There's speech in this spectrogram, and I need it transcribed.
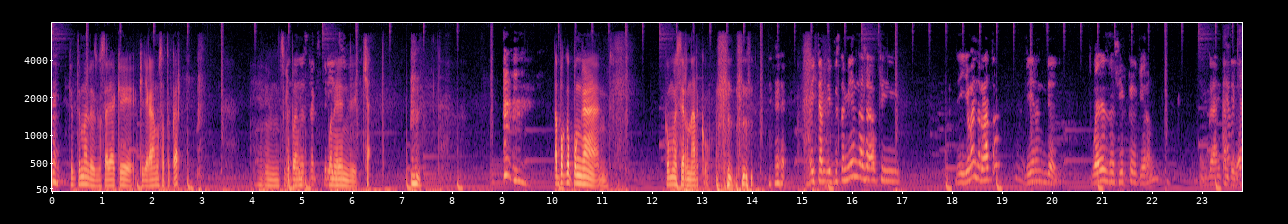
¿Qué tema les gustaría que, que llegáramos a tocar? Em, si lo pueden poner en el chat. Tampoco pongan cómo es ser narco. Y también, pues también, o sea, si, si llevan rato, vieron, de- puedes decir que vieron gran cantidad.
